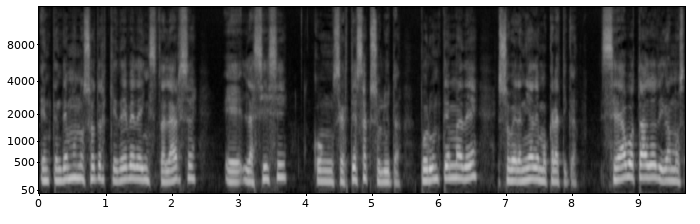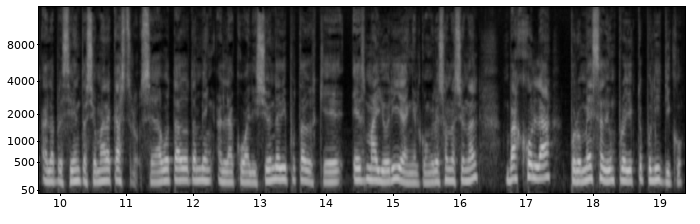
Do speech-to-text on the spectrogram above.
entendemos nosotros que debe de instalarse eh, la CICI con certeza absoluta por un tema de soberanía democrática. Se ha votado, digamos, a la presidenta Xiomara Castro, se ha votado también a la coalición de diputados que es mayoría en el Congreso Nacional bajo la promesa de un proyecto político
